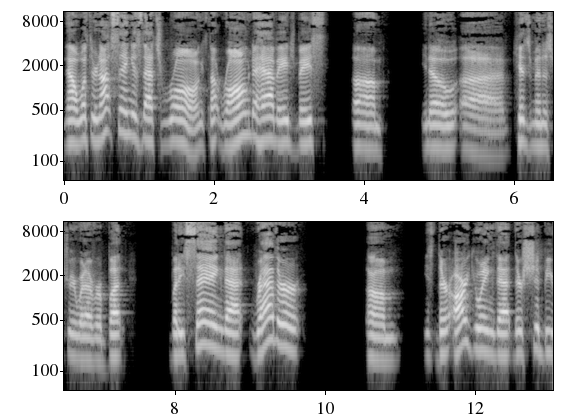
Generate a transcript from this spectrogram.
Now, what they're not saying is that's wrong. It's not wrong to have age-based, um, you know, uh, kids ministry or whatever. But but he's saying that rather, um, they're arguing that there should be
